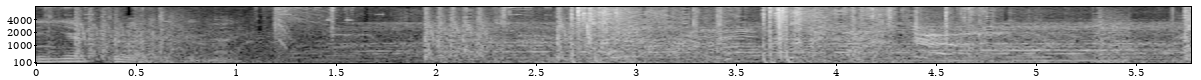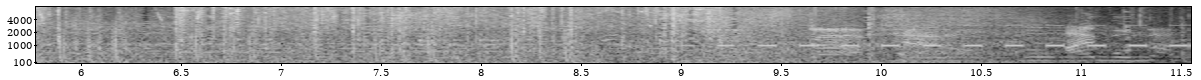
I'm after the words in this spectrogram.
şeyi yapıyorlar dedim artık. I will not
